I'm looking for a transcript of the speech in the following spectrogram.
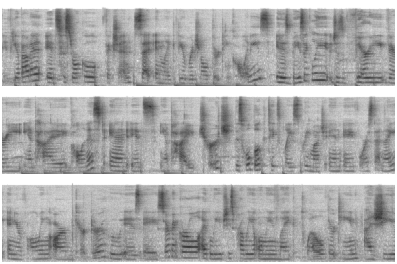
iffy about it. It's historical fiction set in like the original 13 colonies. It is basically just very, very anti-colonist and it's anti-church. This whole book takes place pretty much in a forest at night and you're following our character who is a servant girl. I believe she's probably only like 12, 13 as she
